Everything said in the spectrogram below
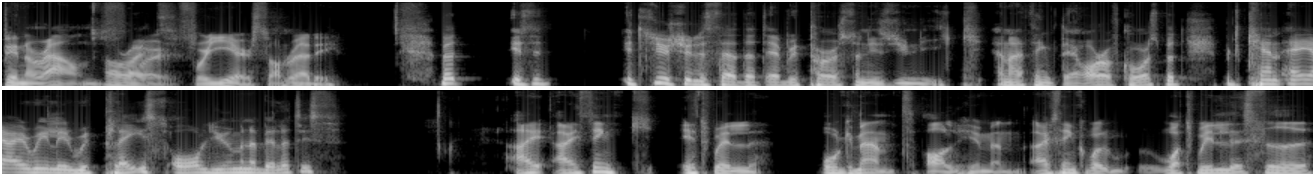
been around right. for, for years already. But is it? It's usually said that every person is unique, and I think they are, of course. But but can AI really replace all human abilities? I, I think it will augment all human. I think what what we'll see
